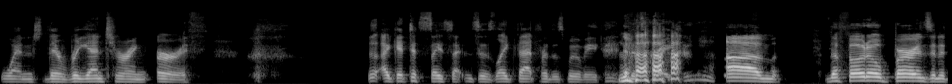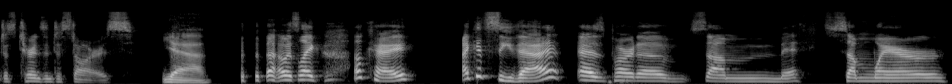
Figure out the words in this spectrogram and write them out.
when they're re-entering Earth, I get to say sentences like that for this movie. And it's great. um, the photo burns and it just turns into stars. Yeah. I was like, okay, I could see that as part of some myth somewhere.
